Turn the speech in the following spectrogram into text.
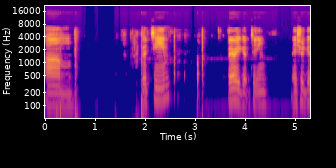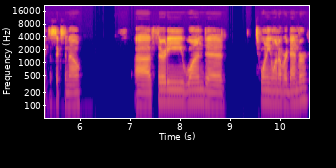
Um, good team. Very good team. They should get to 6 to 0. Uh, 31 to 21 over Denver.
